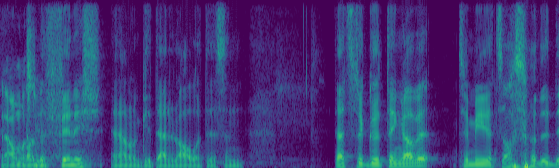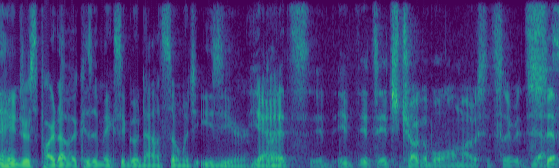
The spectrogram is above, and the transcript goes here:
That almost on the is- finish, and I don't get that at all with this. And that's the good thing of it. To me, it's also the dangerous part of it because it makes it go down so much easier. Yeah, But it's it, it, it's it's chuggable almost. It's it's Yes. sip,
